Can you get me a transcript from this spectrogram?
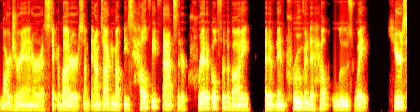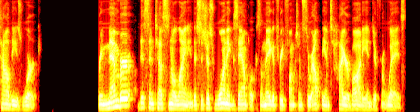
margarine or a stick of butter or something. I'm talking about these healthy fats that are critical for the body that have been proven to help lose weight. Here's how these work. Remember this intestinal lining. This is just one example because omega-3 functions throughout the entire body in different ways.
